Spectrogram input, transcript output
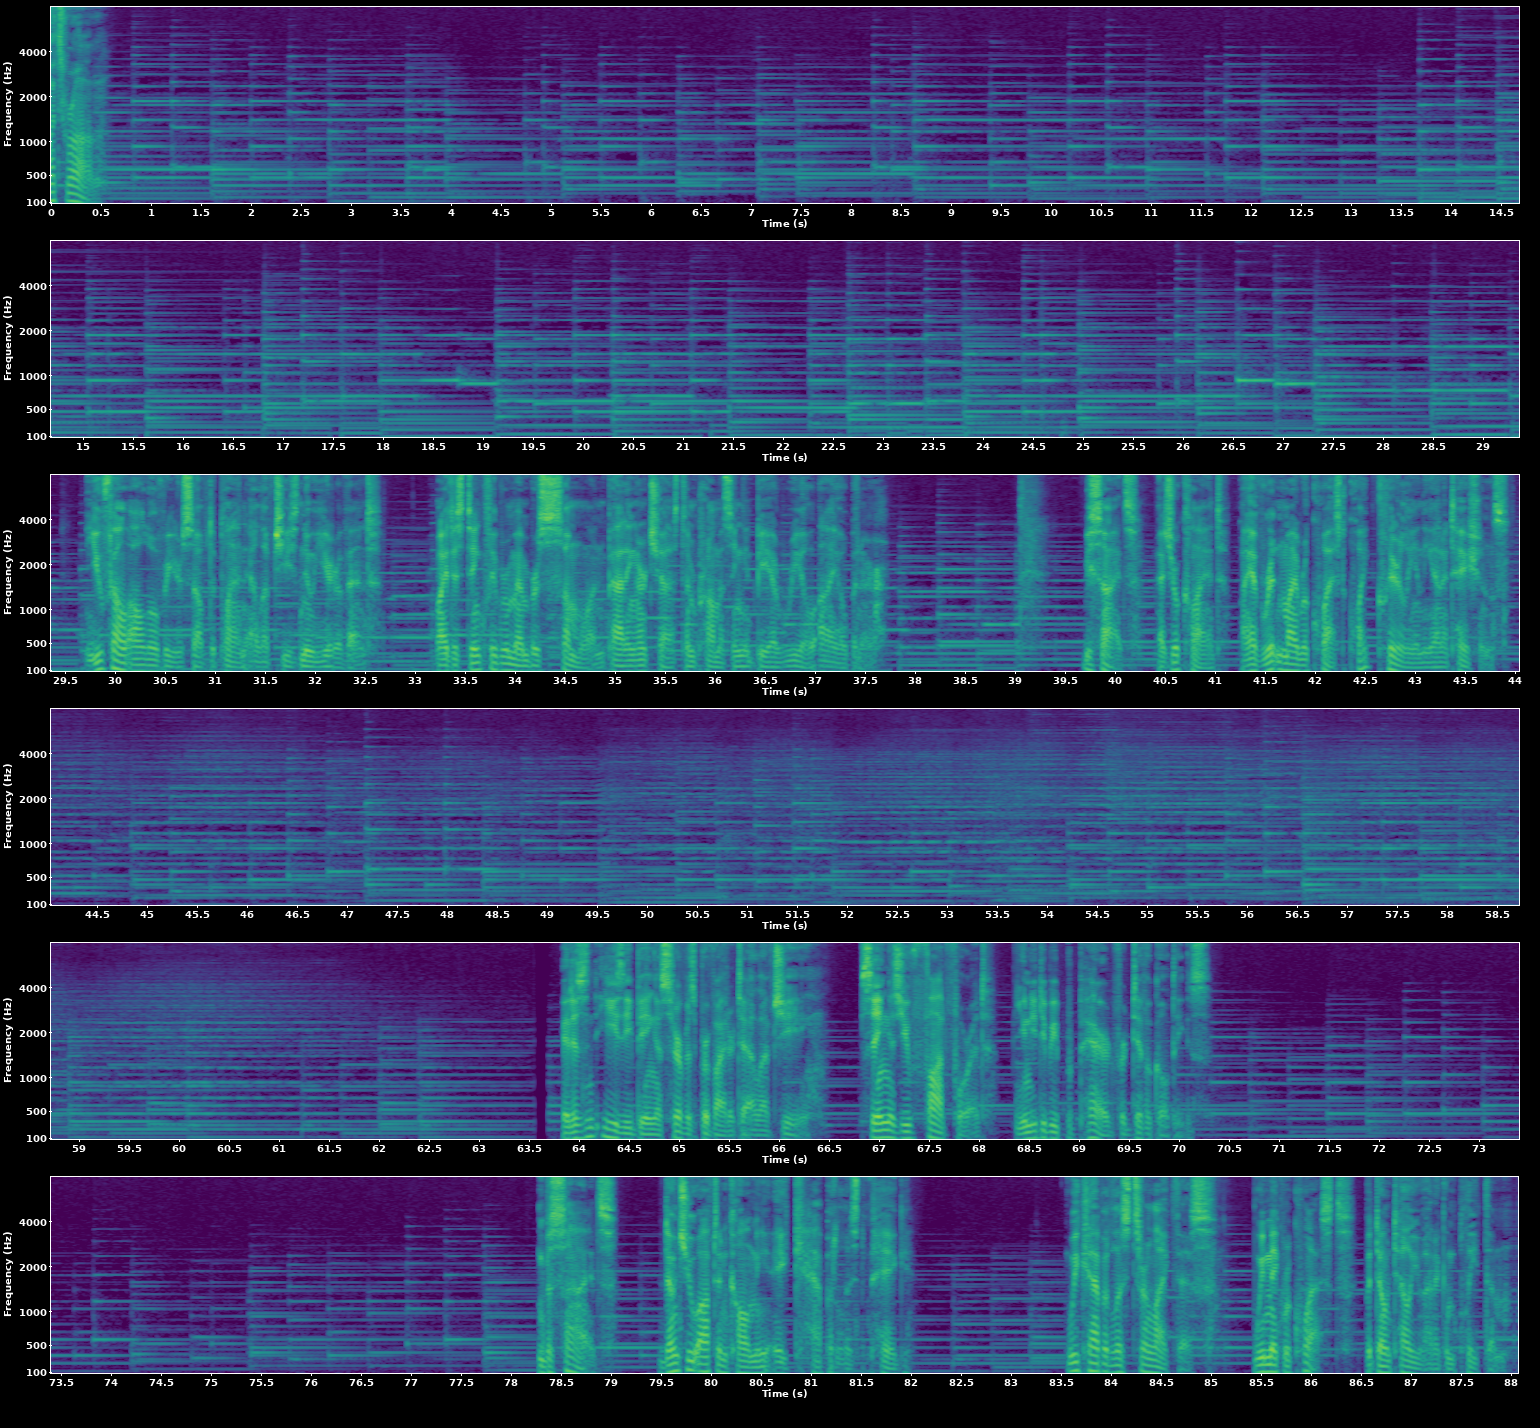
What's wrong? You fell all over yourself to plan LFG's New Year event. I distinctly remember someone patting her chest and promising it'd be a real eye opener. Besides, as your client, I have written my request quite clearly in the annotations. It isn't easy being a service provider to LFG. Seeing as you've fought for it, you need to be prepared for difficulties. Besides, don't you often call me a capitalist pig? We capitalists are like this. We make requests, but don't tell you how to complete them.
